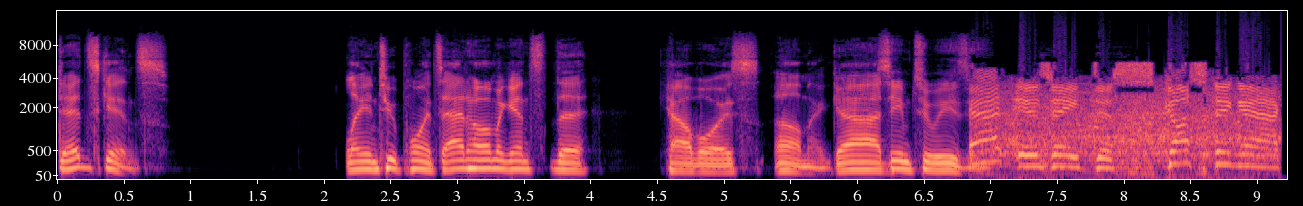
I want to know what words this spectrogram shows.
Deadskins laying two points at home against the Cowboys. Oh my God! Seemed too easy. That is a disgusting act.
